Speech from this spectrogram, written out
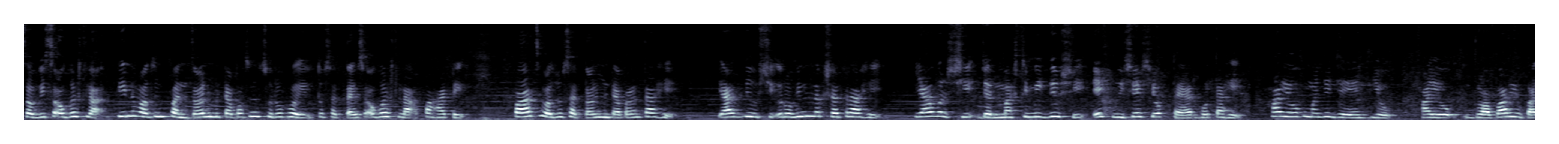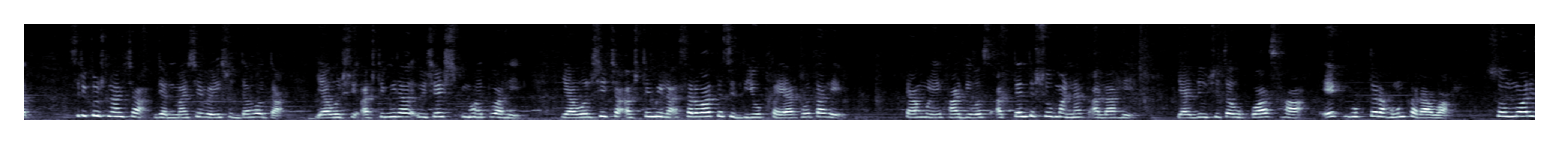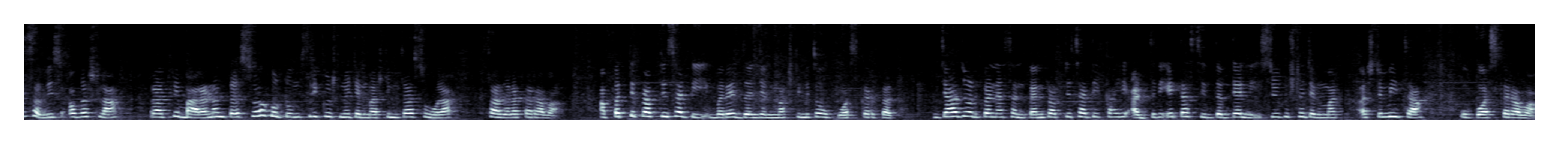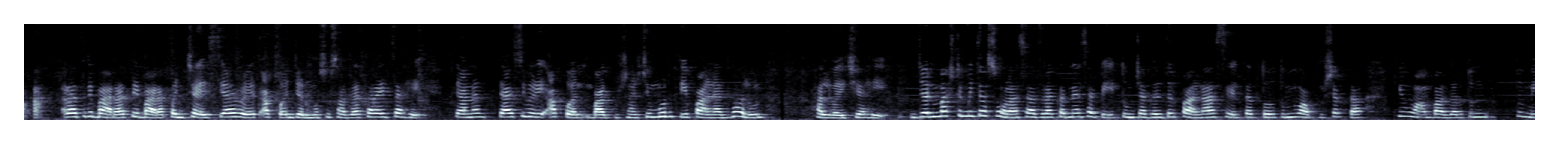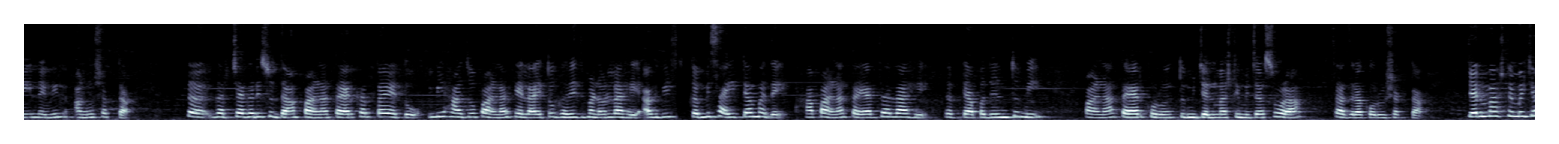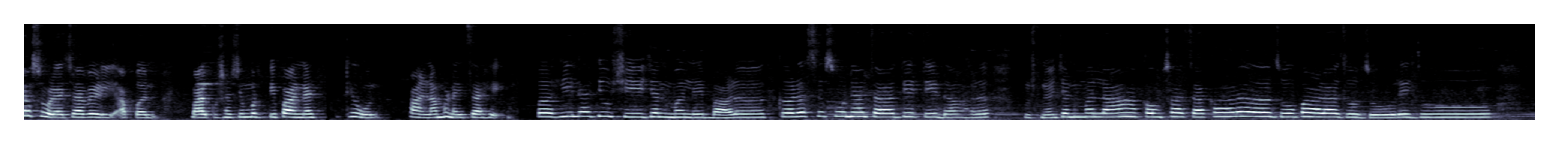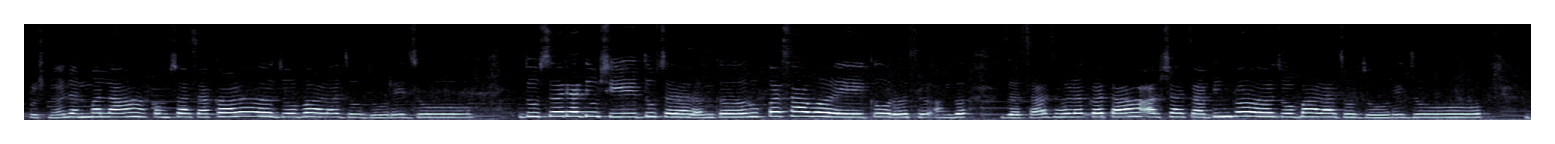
सव्वीस ऑगस्टला तीन वाजून पंचावन्न मिनिटापासून सुरू होईल. तो सत्तावीस ऑगस्टला पहाटे पाच वाजून सत्तावन्न मिनिटापर्यंत आहे. याच दिवशी रोहिणी नक्षत्र आहे. यावर्षी जन्माष्टमी दिवशी एक विशेष योग तयार होत आहे. हा योग म्हणजे जयंती योग. हा योग द्वापार युगात श्रीकृष्णाच्या जन्माच्या वेळी सुद्धा होता. यावर्षी अष्टमीला विशेष महत्त्व आहे. यावर्षीच्या अष्टमीला सर्वात सिद्धियोग तयार होत आहे. त्यामुळे हा दिवस अत्यंत शुभ मानण्यात आला आहे. या दिवशीचा उपवास हा एक भुक्त राहून करावा. सोमवारी सव्वीस ऑगस्टला रात्री बारानंतर सहकुटुंब श्रीकृष्ण जन्माष्टमीचा सोहळा साजरा करावा. अपत्यप्राप्तीसाठी बरेच जण जन्माष्टमीचा उपवास करतात. ज्या जोडप्यांना संतान प्राप्तीसाठी काही अडचणी येत असतील तर त्यांनी श्रीकृष्ण जन्मा अष्टमीचा उपवास करावा. रात्री बारा ते बारा पंचेचाळीस या वेळेत आपण जन्मोत्सव साजरा करायचा आहे. त्यानं त्याचवेळी आपण बाळकृष्णाची मूर्ती पाळण्यात घालून हलवायची आहे. जन्माष्टमीचा सोहळा साजरा करण्यासाठी तुमच्या घरी जर पाळणा असेल तर तो तुम्ही वापरू शकता किंवा बाजारातून तुम्ही नवीन आणू शकता. तर घरच्या घरीसुद्धा पाळणा तयार करता येतो. मी हा जो पाळणा केला आहे तो घरीच बनवला आहे. अगदी कमी साहित्यामध्ये हा पाळणा तयार झाला आहे. तर त्या पद्धतीने तुम्ही पाळणा तयार करून तुम्ही जन्माष्टमीचा सोहळा साजरा करू शकता. जन्माष्टमीच्या सोहळ्याच्या वेळी आपण बाळकृष्णाची मूर्ती पाळण्यात ठेवून पाळणा म्हणायचा आहे. पहिल्या दिवशी जन्मले बाळ कळस सोन्याचा देते डाळ. कृष्ण जन्मला कंसाचा काळ जो बाळा जो जो रे जो. कृष्ण जन्मला कंसाचा काळ जो बाळा जो जो रे जो. दुसऱ्या दिवशी दुसरा रंग रूप सावळे गोरस अंग. जसा झळकता आरशाचा भिंग जो बाळा जो जो रे जो.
